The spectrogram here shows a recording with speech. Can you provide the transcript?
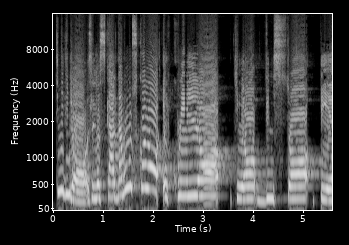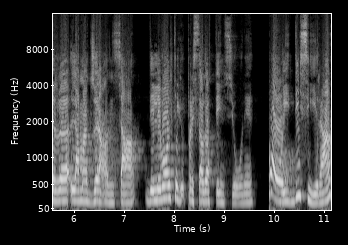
Ti dirò, lo scaldamuscolo è quello che ho visto per la maggioranza delle volte che ho prestato attenzione poi di sera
